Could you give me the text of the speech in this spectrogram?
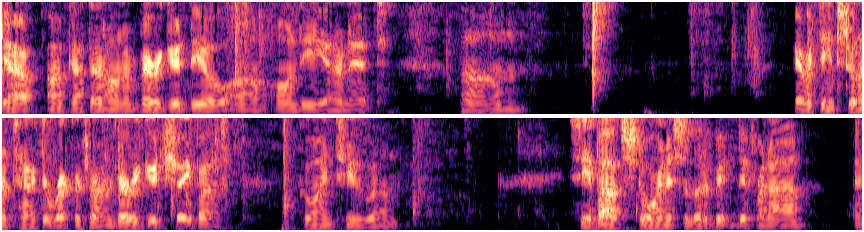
yeah, I've got that on a very good deal uh, on the internet. Um, everything's still intact. The records are in very good shape. I'm going to um, see about storing this a little bit different. I, I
